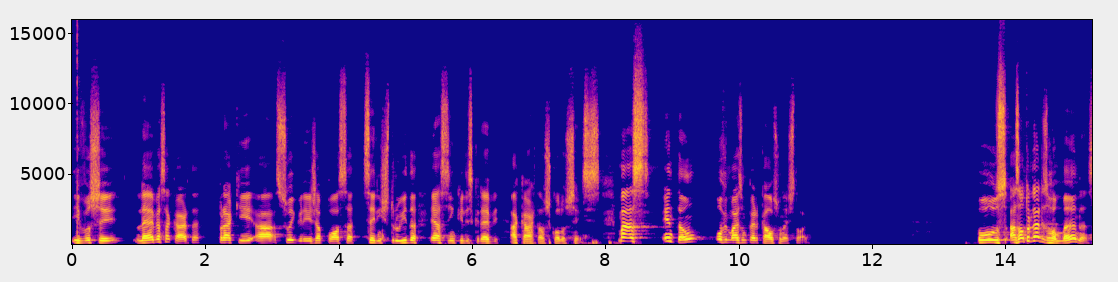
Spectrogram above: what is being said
E você leve essa carta para que a sua igreja possa ser instruída. É assim que ele escreve a carta aos Colossenses. Mas, então, houve mais um percalço na história. Os, as autoridades romanas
